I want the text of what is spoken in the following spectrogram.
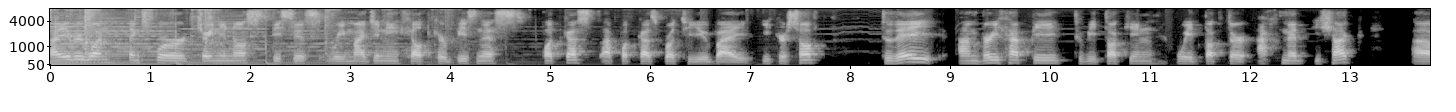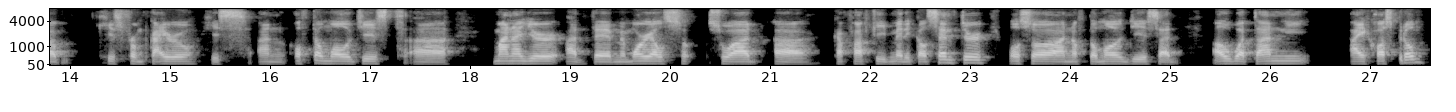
Hi, everyone. Thanks for joining us. This is Reimagining Healthcare Business podcast, a podcast brought to you by Ekersoft. Today, I'm very happy to be talking with Dr. Ahmed Ishaq. Uh, he's from Cairo. He's an ophthalmologist, uh, manager at the Memorial Suad uh, Kafafi Medical Center, also an ophthalmologist at Al Watani Eye Hospital.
